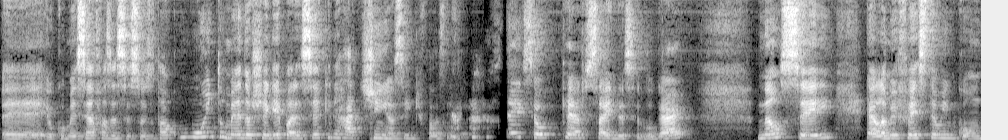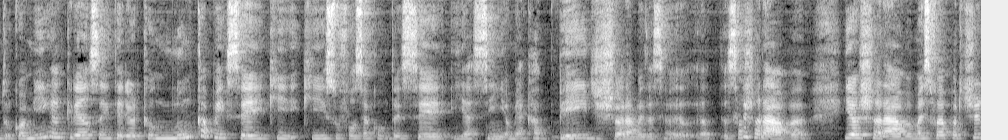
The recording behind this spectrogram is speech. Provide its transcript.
é, eu comecei a fazer as sessões, eu tava com muito medo. Eu cheguei, parecia aquele ratinho assim que fala assim: "Eu não sei se eu quero sair desse lugar. Não sei. Ela me fez ter um encontro com a minha criança interior que eu nunca pensei que, que isso fosse acontecer. E assim, eu me acabei de chorar, mas assim, eu, eu- só chorava. E eu chorava, mas foi a partir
